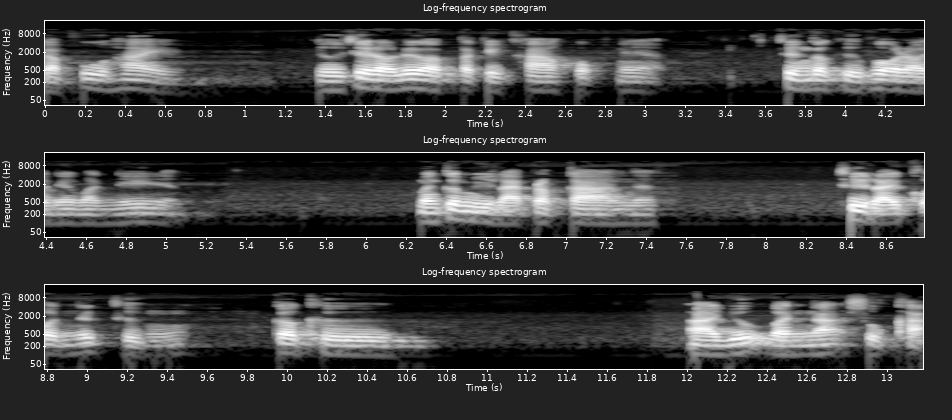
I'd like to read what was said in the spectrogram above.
กับผู้ให้ หรือที่เราเรียกว่าปฏิคาหกเนี่ย ซึ่งก็คือพวกเราในวันนี้เนี่ย มันก็มีหลายประการนะที่หลายคนนึกถึงก็คืออายุวันนะสุขะ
